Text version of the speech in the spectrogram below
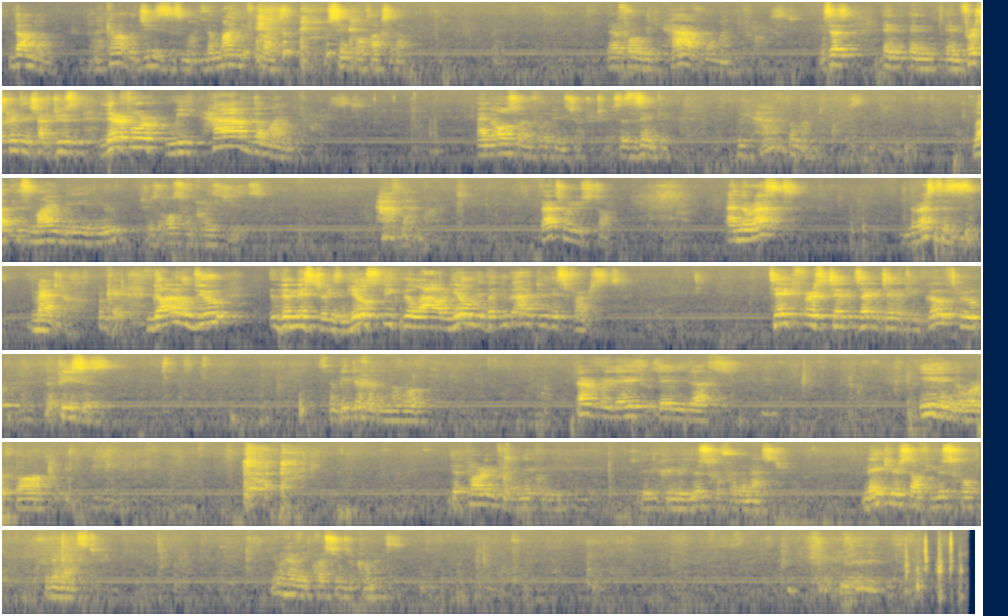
dumb dumb. And I come up with Jesus' mind, the mind of Christ, which St. Paul talks about. Therefore, we have the mind of Christ. He says in, in, in 1 Corinthians chapter 2, says, Therefore, we have the mind of Christ. And also in Philippians chapter 2, it says the same thing. We have the mind of Christ. Let this mind be in you, which was also in Christ Jesus. Have that mind. That's where you start. And the rest, the rest is magical. Okay? God will do the mysteries and He'll speak the loud and He'll but you gotta do this first. Take first Tim, second Timothy, go through the pieces. And be different than the world. Every day through daily deaths. Eating the Word of God. Departing from iniquity so that you can be useful for the Master. Make yourself useful for the Master. You don't have any questions or comments?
